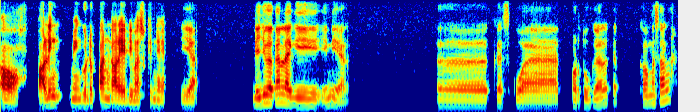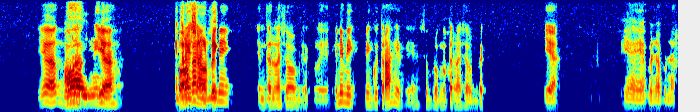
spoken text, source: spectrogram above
Oh, paling minggu depan kali ya dimasukinnya ya. Iya. Dia juga kan lagi ini ya. Eh ke skuad Portugal kan kalau nggak salah. Iya, Oh, ini iya. Kan International abis break. ini international break. ya. Ini mi- minggu terakhir ya, sebelum international break. Iya, iya benar-benar.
